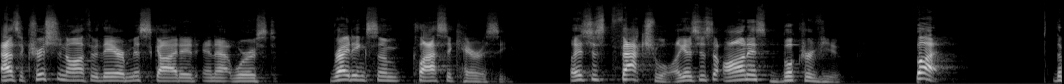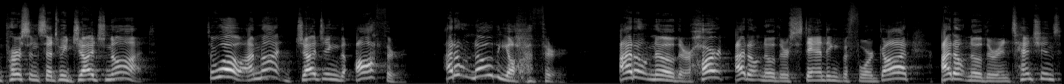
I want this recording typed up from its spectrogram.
as a Christian author, they are misguided and at worst writing some classic heresy. Like it's just factual. Like it's just an honest book review. But the person said to me, Judge not. So, whoa, I'm not judging the author. I don't know the author. I don't know their heart. I don't know their standing before God. I don't know their intentions.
